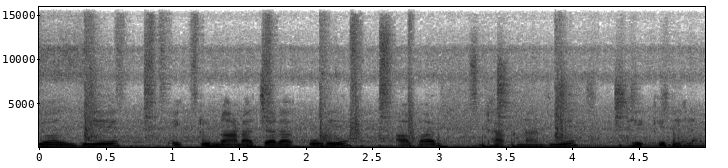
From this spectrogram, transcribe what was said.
জল দিয়ে একটু নাড়াচাড়া করে আবার ঢাকনা দিয়ে ঢেকে দিলাম।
